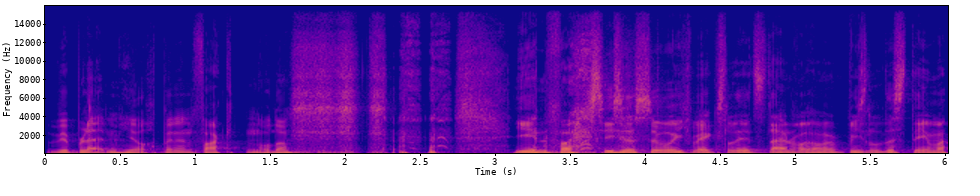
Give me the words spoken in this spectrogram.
Wir bleiben hier auch bei den Fakten, oder? Jedenfalls ist es so, ich wechsle jetzt einfach mal ein bisschen das Thema.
